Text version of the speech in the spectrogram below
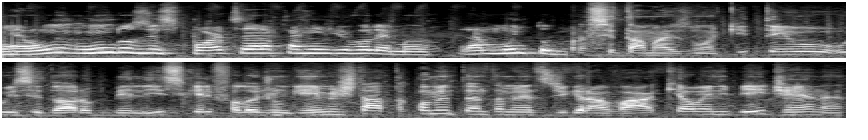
É, um, um dos esportes era carrinho de rolemã. Era muito bom. Pra citar mais um aqui, tem o, o Isidoro Belice, que ele falou de um game, a gente tá, tá comentando também antes de gravar, que é o NBA Jam, né?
